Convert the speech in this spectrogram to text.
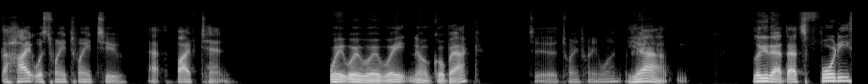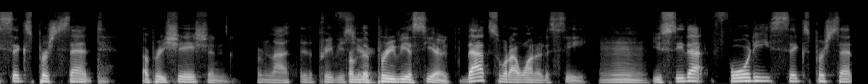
The height was 2022 at 510 Wait, wait, wait, wait. No, go back. to 2021 Yeah. Look at that. That's 46% appreciation from last the previous from year. the previous year. That's what I wanted to see. Mm. You see that 46%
